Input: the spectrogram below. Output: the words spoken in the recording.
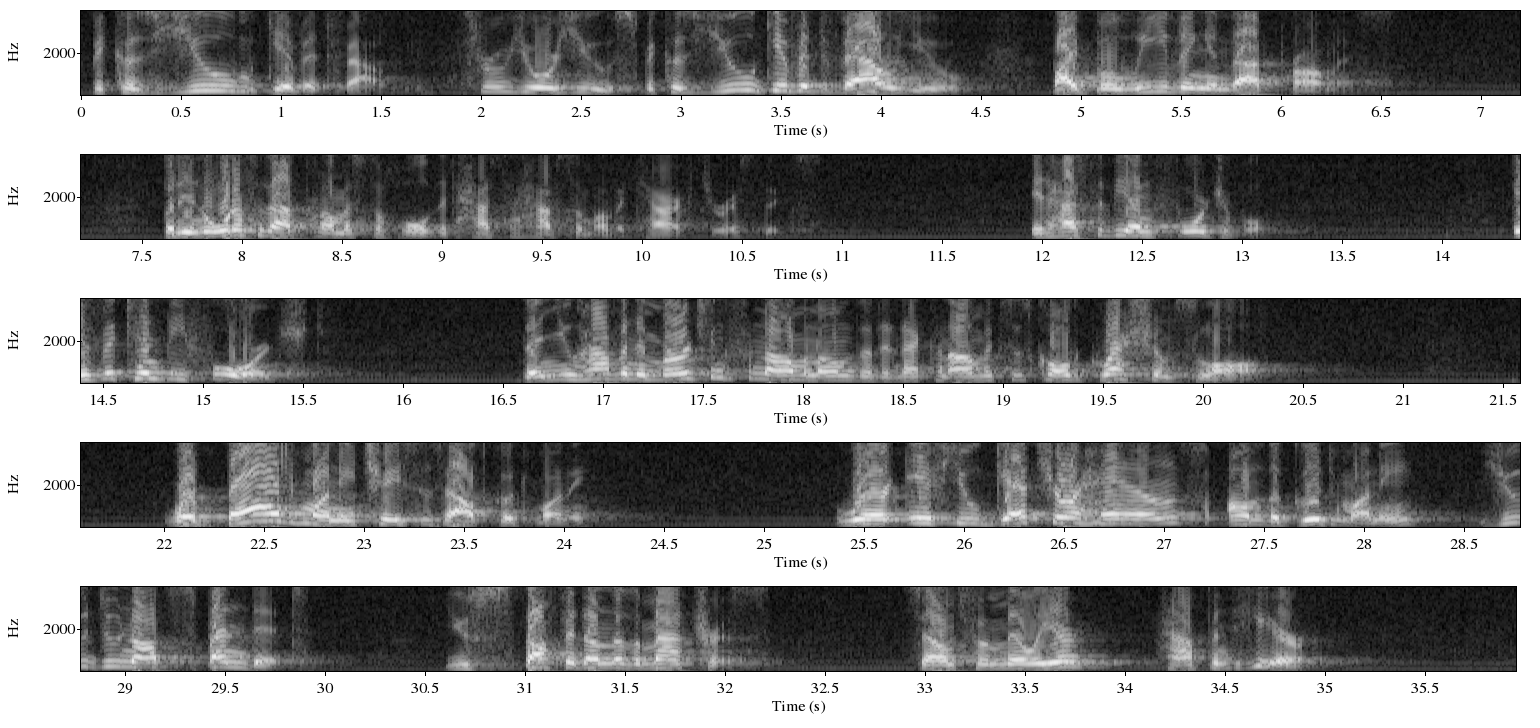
because you give it value through your use, because you give it value by believing in that promise. But in order for that promise to hold, it has to have some other characteristics. It has to be unforgeable. If it can be forged, then you have an emerging phenomenon that in economics is called Gresham's law, where bad money chases out good money. Where if you get your hands on the good money, you do not spend it. You stuff it under the mattress. Sound familiar? Happened here.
